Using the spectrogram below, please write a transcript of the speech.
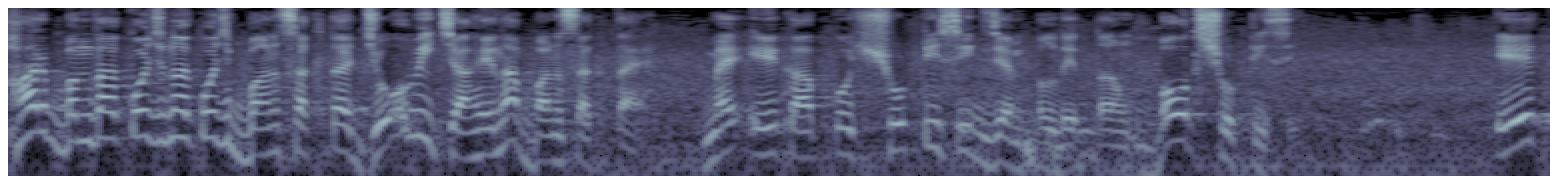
हर बंदा कुछ ना कुछ बन सकता है, जो भी चाहे ना बन सकता है। मैं एक आपको छोटी सी एग्जांपल देता हूँ, बहुत छोटी सी एक,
